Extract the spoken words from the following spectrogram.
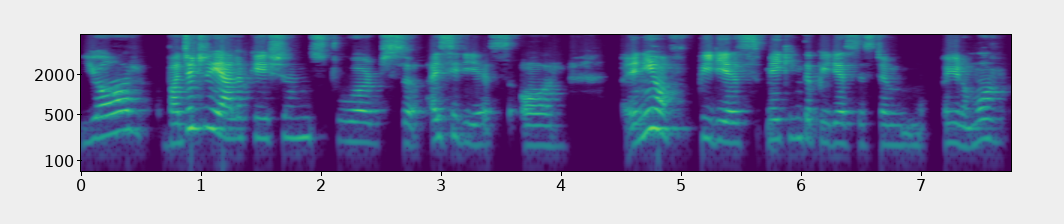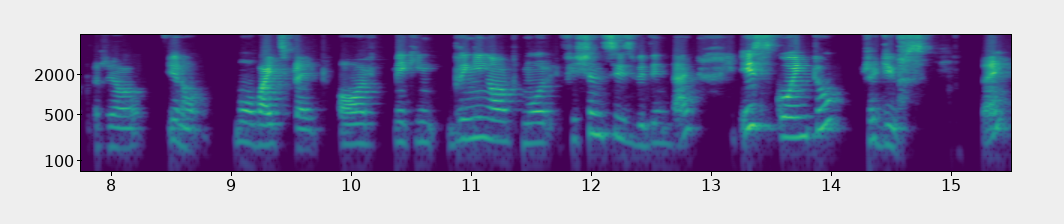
your budgetary allocations towards uh, icds or any of pds making the pds system you know more uh, you know more widespread or making bringing out more efficiencies within that is going to reduce right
